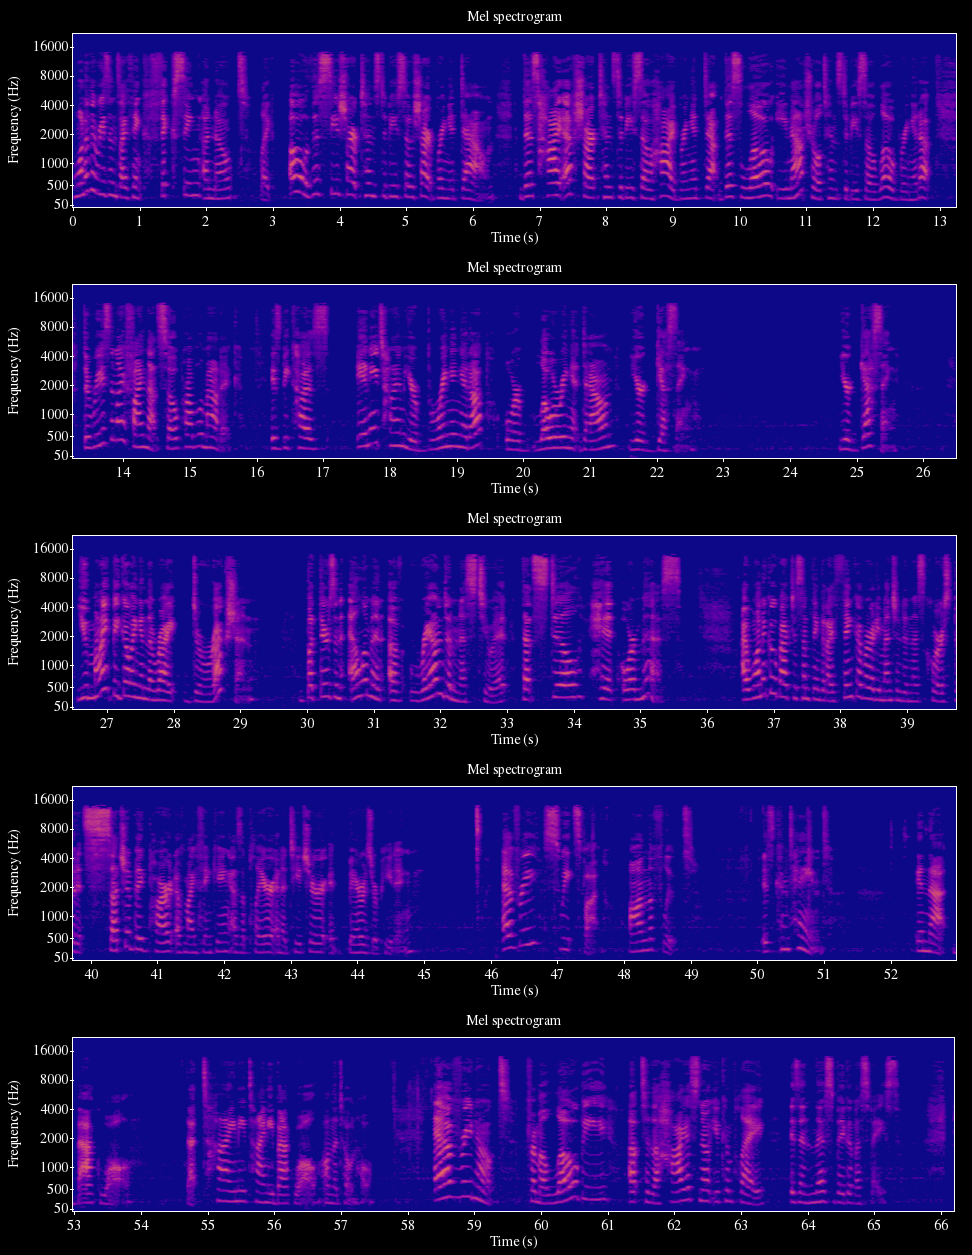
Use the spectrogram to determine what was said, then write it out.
One of the reasons I think fixing a note, like, oh, this C sharp tends to be so sharp, bring it down. This high F sharp tends to be so high, bring it down. This low E natural tends to be so low, bring it up. The reason I find that so problematic is because anytime you're bringing it up or lowering it down, you're guessing. You're guessing. You might be going in the right direction, but there's an element of randomness to it that's still hit or miss. I want to go back to something that I think I've already mentioned in this course, but it's such a big part of my thinking as a player and a teacher, it bears repeating. Every sweet spot on the flute is contained in that back wall, that tiny, tiny back wall on the tone hole. Every note from a low B up to the highest note you can play is in this big of a space.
